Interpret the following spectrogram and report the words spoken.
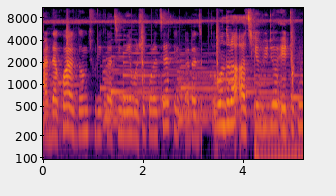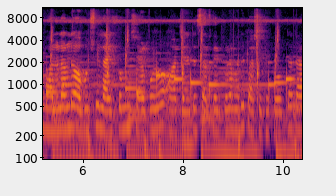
আর দেখো, একদম ছুরি কাচি নিয়ে বসে পড়েছে কেক কাটার জন্য। তো বন্ধুরা আজকে ভিডিও এইটুকু ভালো লাগলে অবশ্যই লাইক কমেন্ট শেয়ার করো। আর চ্যানেলটা সাবস্ক্রাইব করে আমাদের পাশে থেকো। টাটা!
